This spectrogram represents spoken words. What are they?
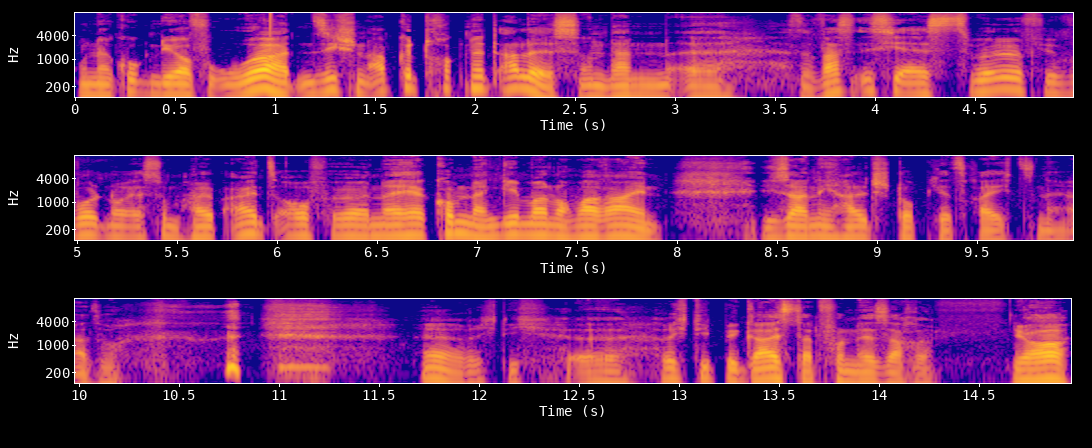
Und dann gucken die auf die Uhr, hatten sich schon abgetrocknet alles. Und dann, äh, also was ist hier erst zwölf? Wir wollten noch erst um halb eins aufhören. Naja, komm, dann gehen wir noch mal rein. Ich sage, nee, halt, stopp, jetzt reicht's. Ne? Also, ja, richtig, äh, richtig begeistert von der Sache. Ja,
